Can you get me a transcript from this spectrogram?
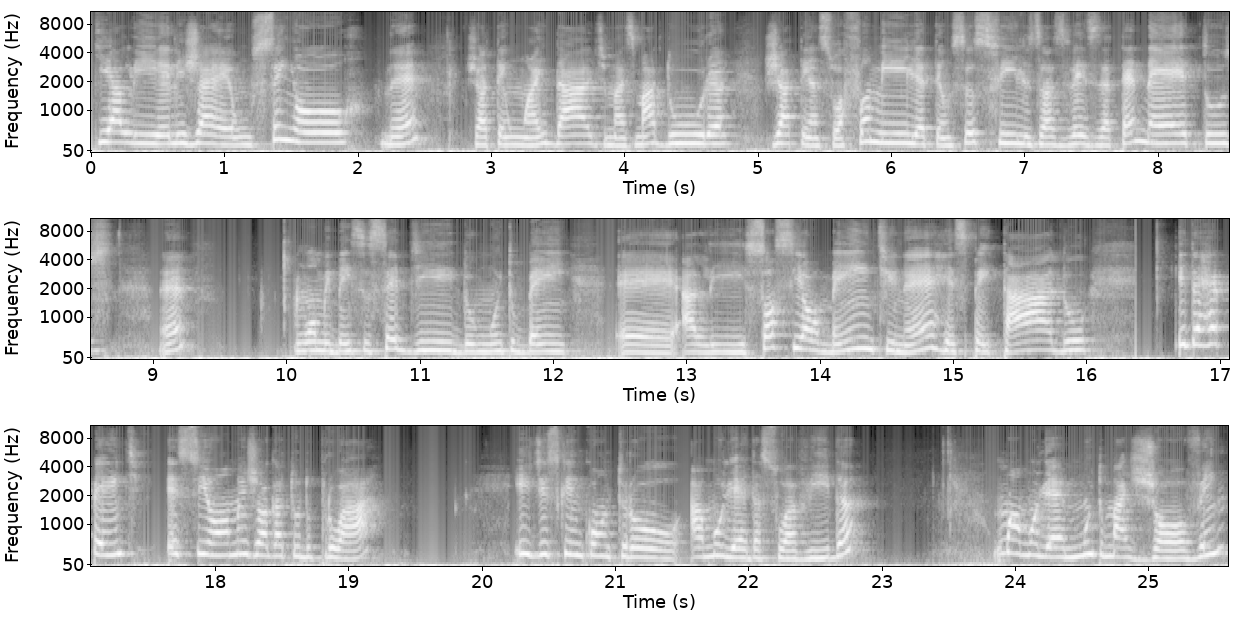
que ali ele já é um senhor, né? Já tem uma idade mais madura, já tem a sua família, tem os seus filhos, às vezes até netos, né? um homem bem sucedido, muito bem é, ali socialmente, né, respeitado. E de repente, esse homem joga tudo pro ar e diz que encontrou a mulher da sua vida, uma mulher muito mais jovem.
